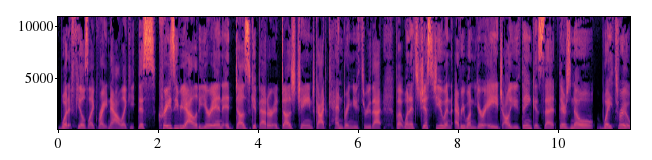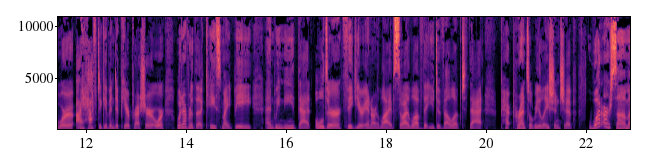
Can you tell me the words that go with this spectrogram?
what it feels like right now. Like this crazy reality you're in, it does get better. It does change. God can bring you through that. But when it's just you and everyone your age, all you think is that there's no way through or I have to give into peer pressure or whatever the case might be. And we need that older figure in our lives. So I love that you developed that parental relationship. What are some,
